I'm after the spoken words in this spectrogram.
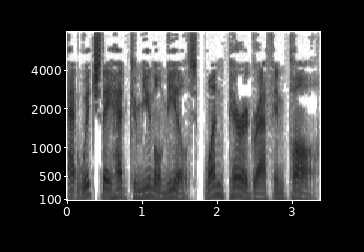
at which they had communal meals. One paragraph in Paul's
